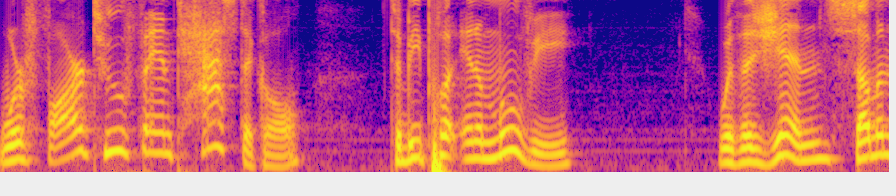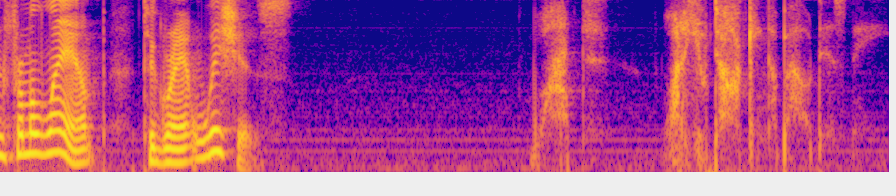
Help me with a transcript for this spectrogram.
were far too fantastical to be put in a movie with a jinn summoned from a lamp to grant wishes. What? What are you talking about, Disney?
